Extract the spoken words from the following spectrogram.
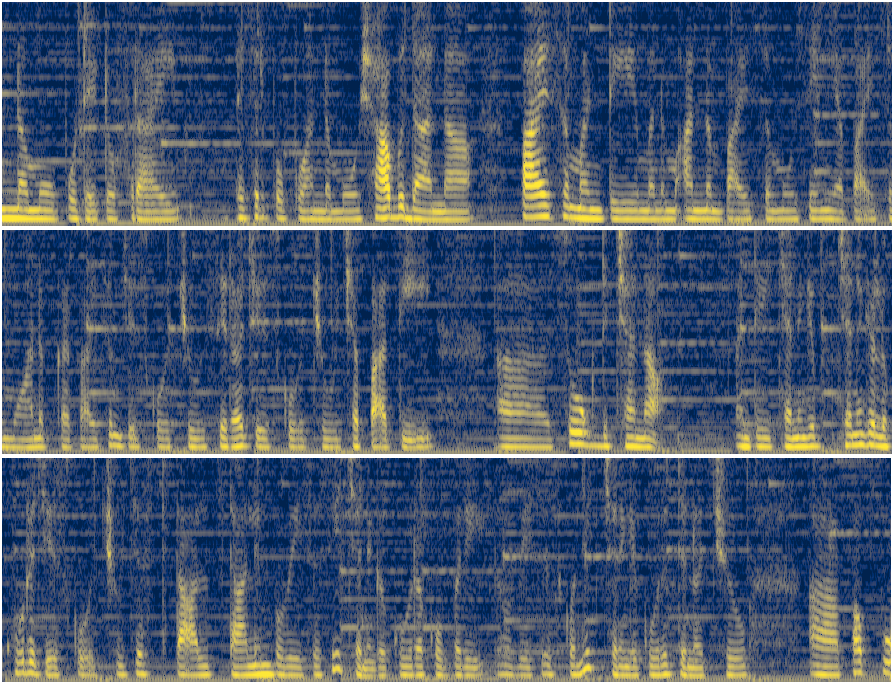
అన్నము పొటాటో ఫ్రై పెసరపప్పు అన్నము సాబుదానా పాయసం అంటే మనం అన్నం పాయసము సేమియా పాయసము ఆనపకాయ పాయసం చేసుకోవచ్చు సిర చేసుకోవచ్చు చపాతి సోక్డ్ చనా అంటే శనగ శనగల కూర చేసుకోవచ్చు. జస్ట్ తాల్ తాలింపు వేసేసి శనగ కూర కొబ్బరి వేసేసుకొని శనగ కూర తినొచ్చు. పప్పు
